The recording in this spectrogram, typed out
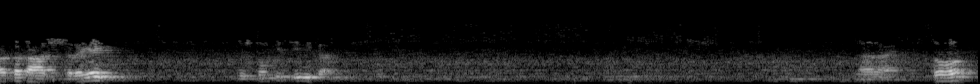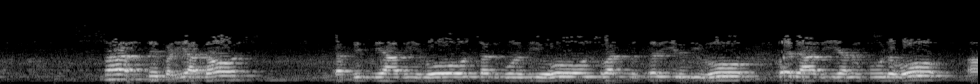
असदाश्रय। दुष्टों की जीविका। तो सबसे बढ़िया कौन? विद्या भी हो सदगुण भी हो स्वस्थ शरीर भी हो प्रजा भी अनुकूल हो आ,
